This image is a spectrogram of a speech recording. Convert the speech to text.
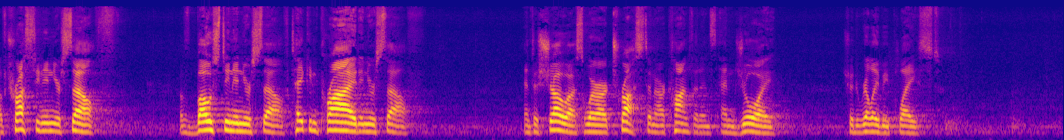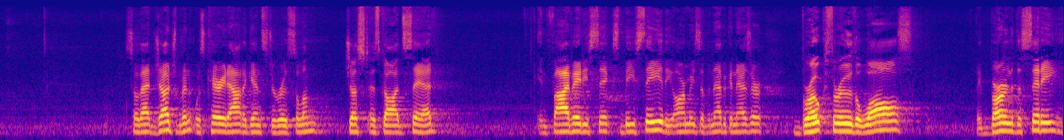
of trusting in yourself, of boasting in yourself, taking pride in yourself, and to show us where our trust and our confidence and joy should really be placed. So that judgment was carried out against Jerusalem, just as God said. In 586 BC, the armies of Nebuchadnezzar broke through the walls, they burned the city,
